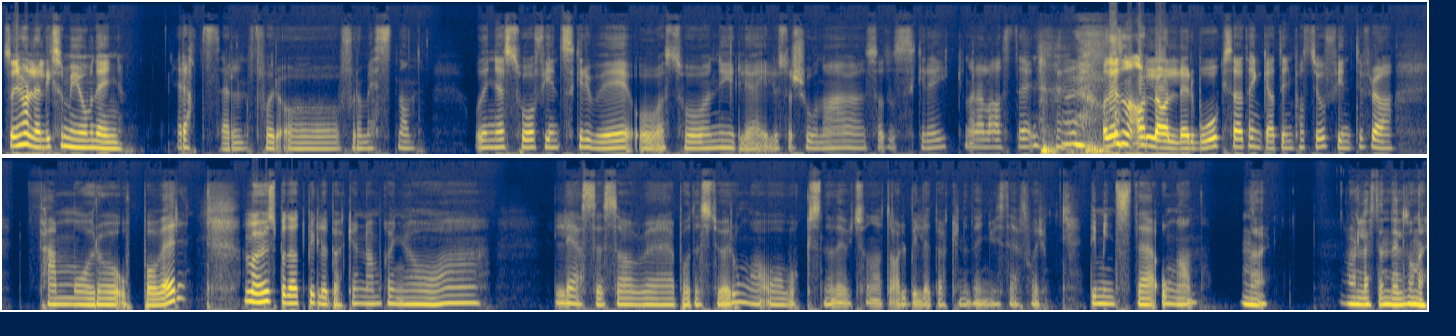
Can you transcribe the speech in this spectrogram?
Så den handler liksom mye om den redselen for å, for å miste noen. Og den er så fint skrevet, og så nydelige illustrasjoner. Jeg satt og skreik når jeg leste den. og det er sånn alle-alder-bok, så jeg tenker at den passer jo fint ifra fem år og oppover. Du må huske på det at billedbøkene de kan jo leses av eh, både større unger og voksne. Det er jo ikke sånn at alle billedbøkene nødvendigvis er for de minste ungene. Nei. Jeg har lest en del sånne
